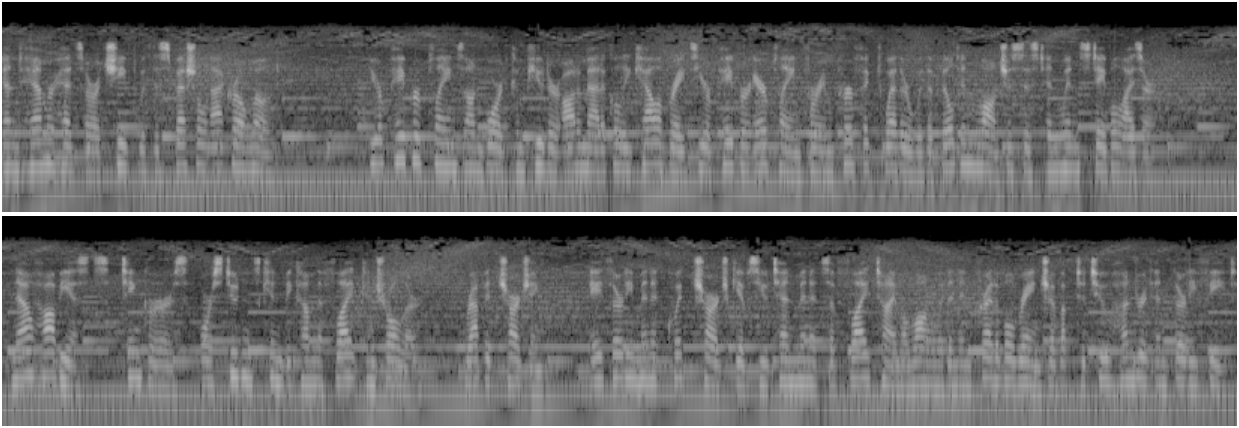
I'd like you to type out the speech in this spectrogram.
and hammerheads are achieved with the special acro mode. Your paper plane's onboard computer automatically calibrates your paper airplane for imperfect weather with a built-in launch assist and wind stabilizer. Now hobbyists, tinkerers, or students can become the flight controller. Rapid charging. A 30-minute quick charge gives you 10 minutes of flight time along with an incredible range of up to 230 feet.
